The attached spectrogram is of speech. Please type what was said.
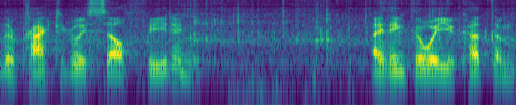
Well, they're practically self-feeding. I think the way you cut them.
